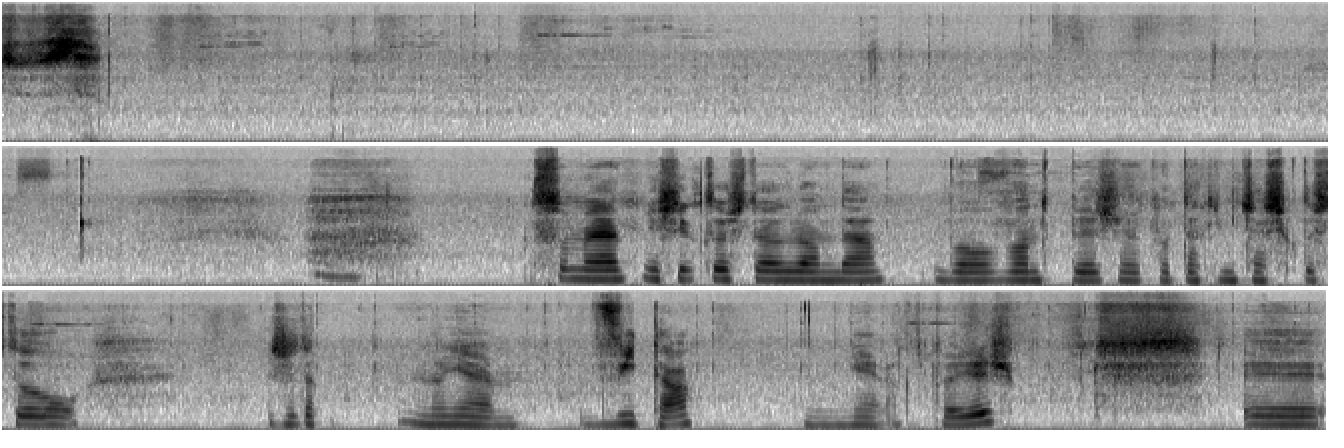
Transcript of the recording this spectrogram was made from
Jezus. W sumie, jeśli ktoś to ogląda, bo wątpię, że po takim czasie ktoś to, że tak, no nie wiem, wita, nie wiem jak to powiedzieć. Yy,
